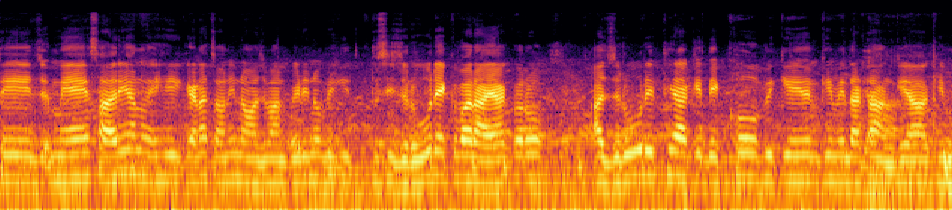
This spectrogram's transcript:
ਤੇ ਜ- ਮੈਂ ਸਾਰਿਆਂ ਨੂੰ ਇਹੀ ਕਹਿਣਾ ਚਾਹੁੰਦੀ, ਨੌਜਵਾਨ ਪੀੜ੍ਹੀ ਨੂੰ ਵੀ ਤੁਸੀਂ ਜ਼ਰੂਰ ਇੱਕ ਵਾਰ ਆਇਆ ਕਰੋ। ਆ ਜ਼ਰੂਰ ਇੱਥੇ ਆ ਕੇ ਦੇਖੋ ਵੀ ਕਿਵੇਂ ਕਿਵੇਂ ਦਾ ਢੰਗ ਆ, ਕਿਵੇਂ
